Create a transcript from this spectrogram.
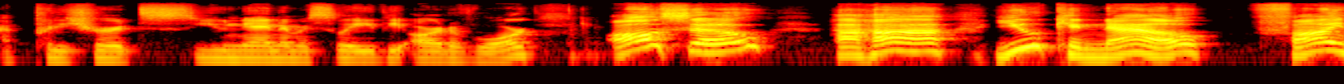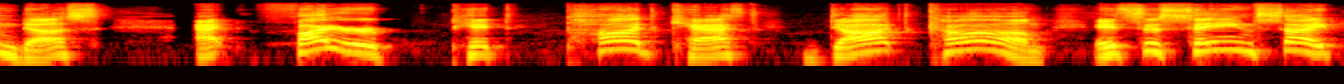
I'm pretty sure it's unanimously The Art of War. Also, haha, you can now find us at firepitpodcast.com. It's the same site,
